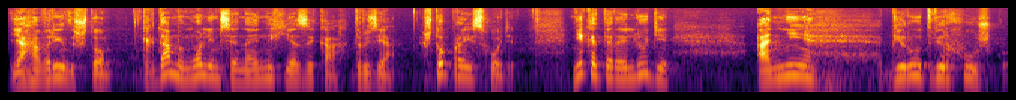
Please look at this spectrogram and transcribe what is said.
я говорил, что когда мы молимся на иных языках, друзья, что происходит? Некоторые люди, они берут верхушку.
